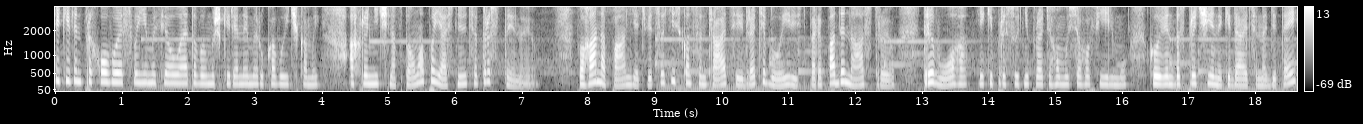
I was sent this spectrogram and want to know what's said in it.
які він приховує своїми фіолетовими шкіряними рукавичками, а хронічна втома пояснюється тростиною. Погана пам'ять, відсутність концентрації, дратівливість, перепади настрою, тривога, які присутні протягом усього фільму, коли він без причини кидається на дітей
